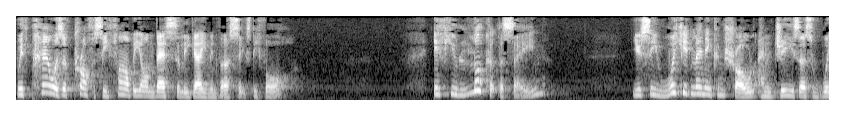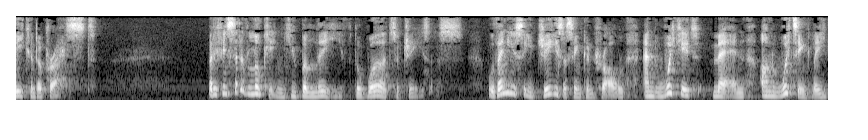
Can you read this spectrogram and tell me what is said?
with powers of prophecy far beyond their silly game in verse 64 if you look at the scene, you see wicked men in control and Jesus weak and oppressed. But if instead of looking, you believe the words of Jesus, well then you see Jesus in control and wicked men unwittingly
